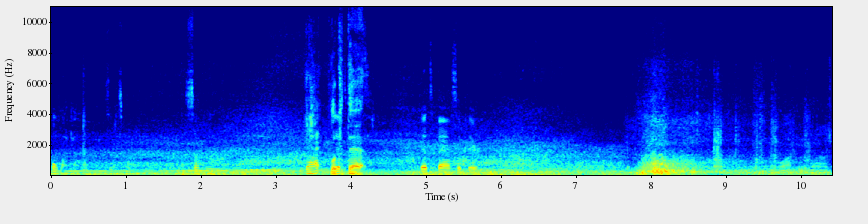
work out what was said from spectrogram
Oh my god. Is that a small something? That. Look that's at that. bass. That's bass up there. Walking around.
